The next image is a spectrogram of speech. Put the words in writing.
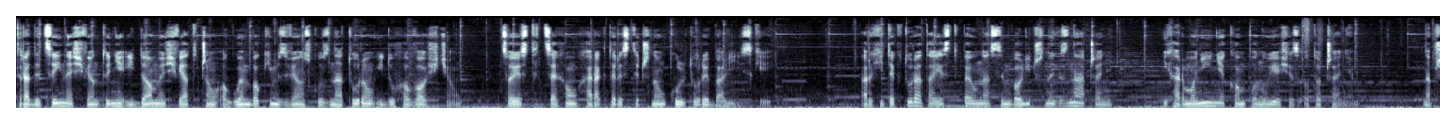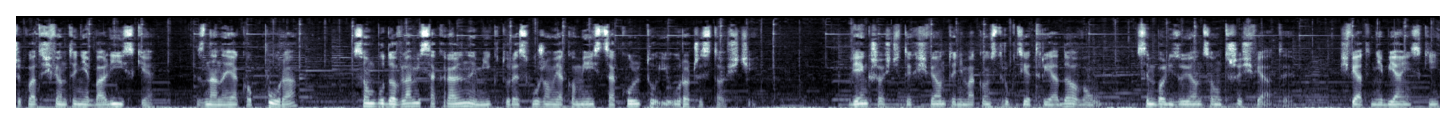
Tradycyjne świątynie i domy świadczą o głębokim związku z naturą i duchowością, co jest cechą charakterystyczną kultury balijskiej. Architektura ta jest pełna symbolicznych znaczeń i harmonijnie komponuje się z otoczeniem. Na przykład świątynie balijskie, znane jako pura, są budowlami sakralnymi, które służą jako miejsca kultu i uroczystości. Większość tych świątyń ma konstrukcję triadową, symbolizującą trzy światy: świat niebiański,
